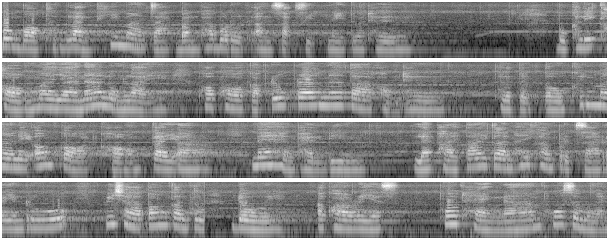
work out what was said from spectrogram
บ่งบอกถึงแหล่งที่มาจากบรรพบุรุษอันศักดิ์สิทธิ์ในตัวเธอ บุคลิกของมายาน่าหลงไหล พอๆกับรูปร่างหน้าตาของเธอ เธอเติบโตขึ้นมาในอ้อมกอดของไกอา แม่แห่งแผ่นดิน และภายใต้การให้คำปรึกษาเรียนรู้ วิชาป้องกันตัว โดย Aquarius ผู้แห่งน้ำผู้เสมือน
